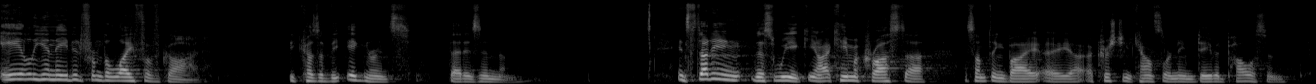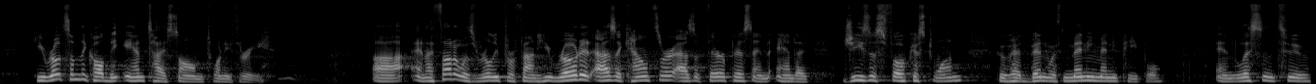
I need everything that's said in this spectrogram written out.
alienated from the life of God because of the ignorance that is in them. In studying this week, you know, I came across uh, something by a, uh, a, Christian counselor named David Powlison. He wrote something called the Anti Psalm 23. Uh, and I thought it was really profound. He wrote it as a counselor, as a therapist, and, and a Jesus focused one who had been with many, many people and listened to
